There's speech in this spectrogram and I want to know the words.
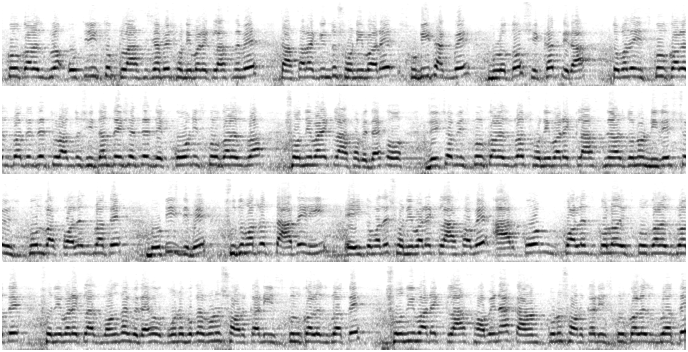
স্কুল কলেজগুলো অতিরিক্ত ক্লাস হিসাবে শনিবারে ক্লাস নেবে। তাছাড়া কিন্তু শনিবারে ছুটি থাকবে মূলত শিক্ষার্থীরা। তোমাদের স্কুল কলেজগুলোতে যে চূড়ান্ত সিদ্ধান্ত এসেছে যে কোন স্কুল কলেজগুলো শনিবারে ক্লাস হবে, দেখো, যেসব স্কুল কলেজগুলো শনিবারে ক্লাস নেওয়ার জন্য নিজস্ব স্কুল বা কলেজগুলোতে নোটিশ দিবে, শুধুমাত্র তাদেরই এই তোমাদের শনিবারে ক্লাস হবে। আর কোন কলেজগুলো স্কুল কলেজগুলোতে শনিবারে ক্লাস বন্ধ থাকবে, দেখো, কোনো প্রকার কোনো সরকারি স্কুল কলেজগুলোতে শনিবারে ক্লাস হবে না, কারণ কোনো সরকারি স্কুল কলেজগুলোতে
